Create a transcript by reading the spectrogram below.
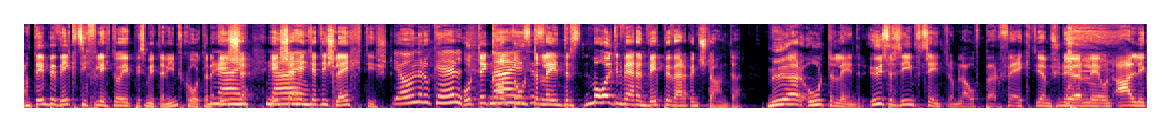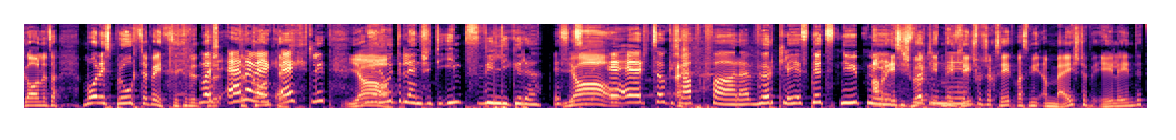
Und dann bewegt sich vielleicht auch etwas mit den Impfquoten. Eschen hat ja die schlechteste. Ja, und Rugel. Und dann kommt es- Unterländer. Mal, dann wäre ein Wettbewerb entstanden. Wir Unterländer, unser Impfzentrum läuft perfekt, wir haben Schnürli und alle gehen und so. Mal, es braucht es ein bisschen. Der, Du hast der, der einen Weg, Kontext. echt Leute. Ja. Wir Unterländer sind die Impfwilligeren. Es Ja. Ist, er, er Zug ist abgefahren. Wirklich, es nützt nichts mehr. Aber es ist wirklich, wir haben letztes Mal schon gesehen, was mich am meisten beelendet,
